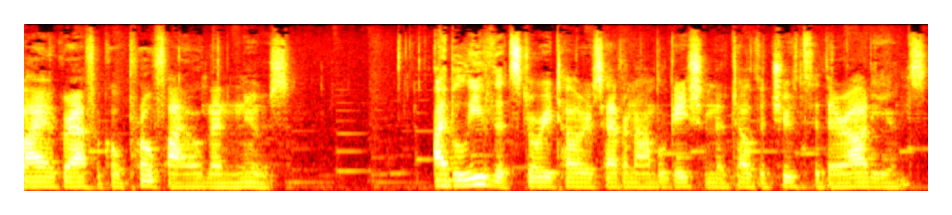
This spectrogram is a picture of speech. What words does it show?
biographical profile than news? I believe that storytellers have an obligation to tell the truth to their audience.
